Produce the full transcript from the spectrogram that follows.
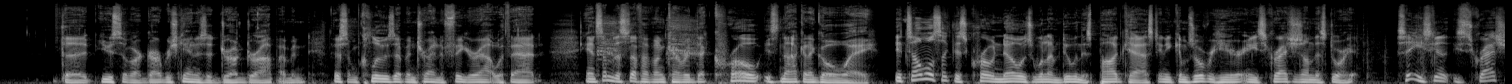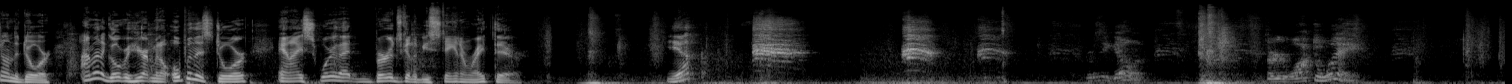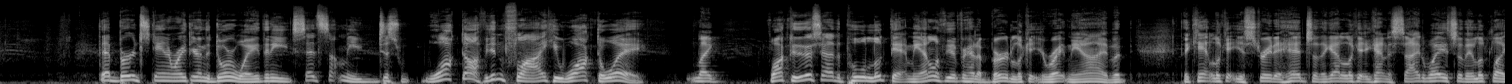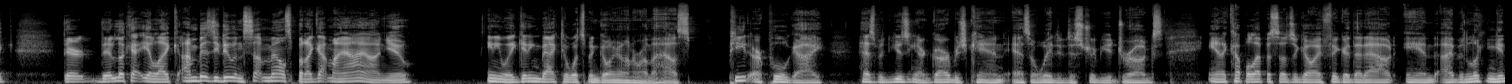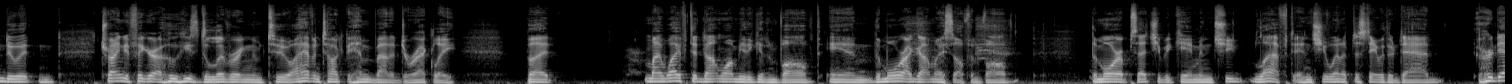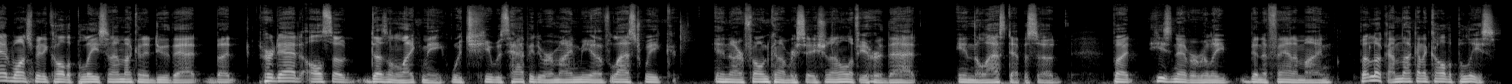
the use of our garbage can as a drug drop. I mean, there's some clues I've been trying to figure out with that. And some of the stuff I've uncovered, that crow is not going to go away. It's almost like this crow knows when I'm doing this podcast, and he comes over here and he scratches on this door. See, he's gonna he's scratching on the door. I'm gonna go over here. I'm gonna open this door, and I swear that bird's gonna be standing right there. Yep. Where's he going? bird walked away. That bird standing right there in the doorway. Then he said something. He just walked off. He didn't fly. He walked away. Like, walked to the other side of the pool, looked at me. I don't know if you ever had a bird look at you right in the eye, but they can't look at you straight ahead, so they got to look at you kind of sideways. So they look like they're they look at you like I'm busy doing something else, but I got my eye on you. Anyway, getting back to what's been going on around the house, Pete, our pool guy, has been using our garbage can as a way to distribute drugs. And a couple episodes ago, I figured that out, and I've been looking into it and trying to figure out who he's delivering them to. I haven't talked to him about it directly, but my wife did not want me to get involved. And the more I got myself involved, the more upset she became. And she left and she went up to stay with her dad. Her dad wants me to call the police, and I'm not going to do that. But her dad also doesn't like me, which he was happy to remind me of last week in our phone conversation. I don't know if you heard that in the last episode, but he's never really been a fan of mine. But look, I'm not going to call the police.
